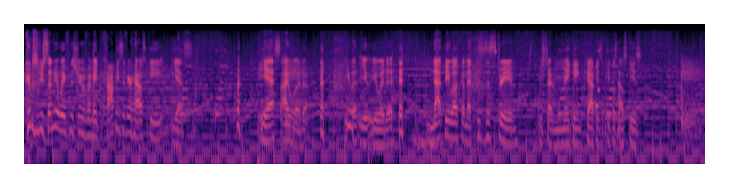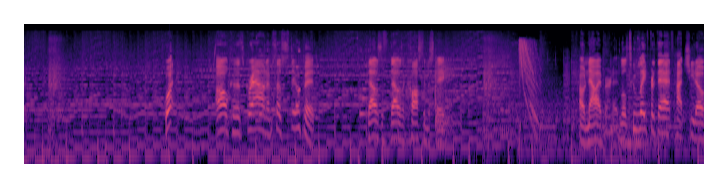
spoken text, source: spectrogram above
Koops, would you send me away from the stream if I made copies of your house key? Yes. Yes, I would. you would you you would not be welcome at this stream. You start making copies of people's house keys. What? Oh, cause it's ground. I'm so stupid. That was a, that was a costly mistake. Oh, now I burn it. A little too late for that, hot Cheeto.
